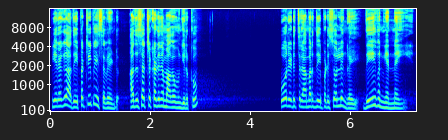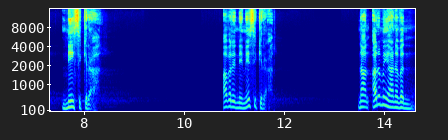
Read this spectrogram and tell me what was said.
பிறகு அதை பற்றி பேச வேண்டும். அது சற்று கடினமாகவும் இருக்கும். ஓரிடத்தில் அமர்ந்து இப்படி சொல்லுங்கள் தேவன் என்னை நேசிக்கிறார். அவர் என்னை நேசிக்கிறார். நான் அருமையானவன்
